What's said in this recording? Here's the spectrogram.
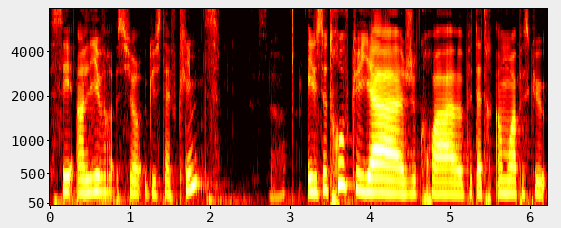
C'est un livre sur Gustav Klimt. C'est ça. Et il se trouve qu'il y a, je crois, euh, peut-être un mois, parce que,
